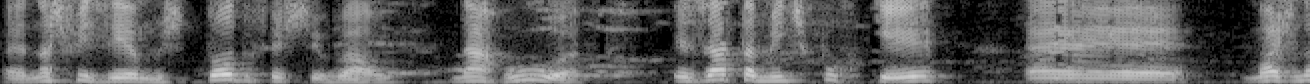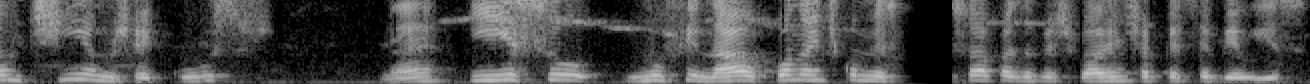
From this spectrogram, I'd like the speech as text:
é, nós fizemos todo o festival na rua exatamente porque é, nós não tínhamos recursos, né? e isso, no final, quando a gente começou a fazer o festival, a gente já percebeu isso,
